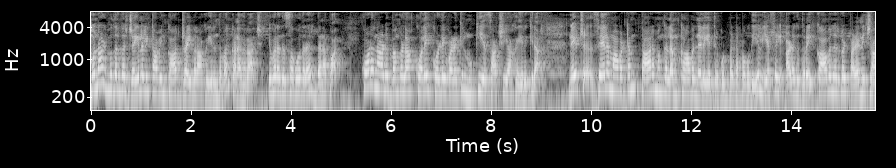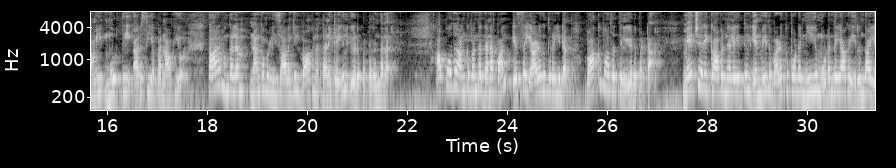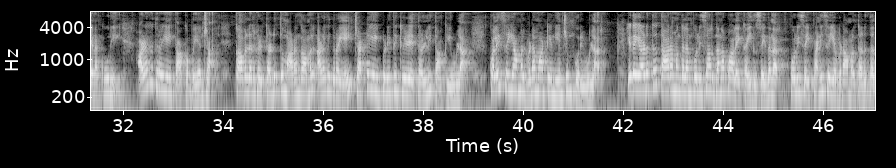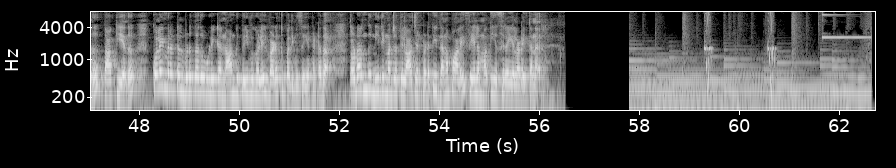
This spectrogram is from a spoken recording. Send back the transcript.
முன்னாள் முதல்வர் ஜெயலலிதாவின் கார் டிரைவராக இருந்தவர் கனகராஜ். இவரது சகோதரர் தனபால். கோடநாடு பங்களா கொலை கொள்ளை வழக்கில் முக்கிய சாட்சியாக இருக்கிறார். நேற்று சேலம் மாவட்டம் தாரமங்கலம் காவல் நிலையத்திற்குட்பட்ட பகுதியில் எஸ்ஐ அழகுதுரை காவலர்கள் பழனிசாமி மூர்த்தி அரிசியப்பன் ஆகியோர் தாரமங்கலம் நங்கவள்ளி சாலையில் வாகன தணிக்கையில் ஈடுபட்டிருந்தனர். அப்போது அங்கு வந்த தனபால் எஸ்ஐ அழகுதுரையிடம் வாக்குவாதத்தில் ஈடுபட்டார். மேச்சேரி காவல் நிலையத்தில் என் மீது வழக்கு போட நீயும் உடந்தையாக இருந்தாய் என கூறி அழகுதுறையை தாக்க முயன்றார். காவலர்கள் தடுத்தும் அடங்காமல் அழகுதுறையை சட்டையை பிடித்து கீழே தள்ளி தாக்கியுள்ளார். கொலை செய்யாமல் விடமாட்டேன் என்றும் கூறியுள்ளார். இதையடுத்து தாரமங்கலம் போலீசார் தனபாலை கைது செய்தனர். போலீசை பணி செய்ய விடாமல் தடுத்தது தாக்கியது கொலை மிரட்டல் விடுத்தது உள்ளிட்ட நான்கு பிரிவுகளில் வழக்கு பதிவு செய்யப்பட்டது. தொடர்ந்து நீதிமன்றத்தில் ஆஜர்படுத்தி தனபாலை சேலம் மத்திய சிறையில் அடைத்தனர்.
